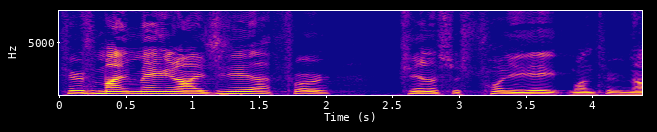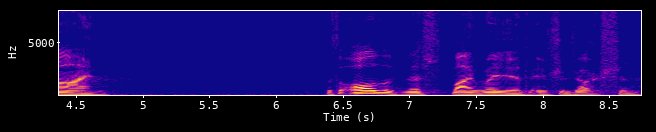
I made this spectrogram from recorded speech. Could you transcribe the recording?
Here's my main idea for Genesis 28, 1 through 9, with all of this by way of introduction.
